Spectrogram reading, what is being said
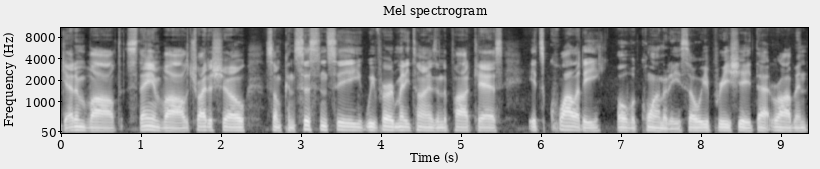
get involved, stay involved, try to show some consistency. We've heard many times in the podcast, it's quality over quantity. So we appreciate that, Robin.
